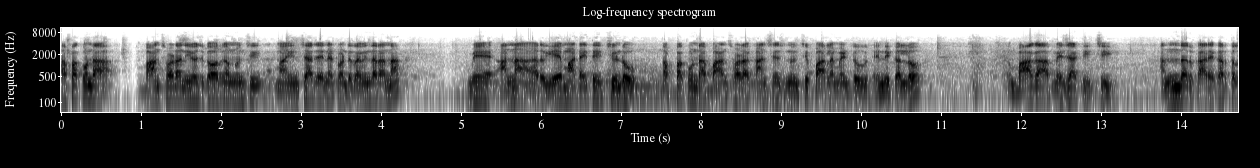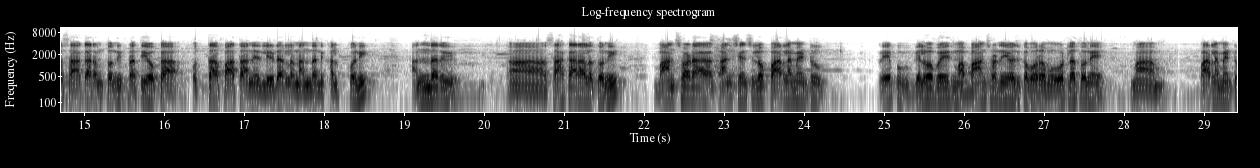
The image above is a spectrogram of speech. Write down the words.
తప్పకుండా బాన్స్వాడ నియోజకవర్గం నుంచి మా ఇన్ఛార్జ్ అయినటువంటి రవీందర్ అన్న మే అన్న గారు ఏ మాట అయితే ఇచ్చిండో తప్పకుండా బాన్స్వాడ కాన్స్టిట్యూన్సీ నుంచి పార్లమెంటు ఎన్నికల్లో బాగా మెజార్టీ ఇచ్చి అందరు కార్యకర్తల సహకారంతో ప్రతి ఒక్క కొత్త పాత అనే లీడర్లను అందరినీ కలుపుకొని అందరి సహకారాలతోని బాన్స్వాడ కాన్స్టిట్యున్సీలో పార్లమెంటు రేపు గెలవబోయేది మా బాన్స్వాడ నియోజకవర్గం ఓట్లతోనే మా పార్లమెంటు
